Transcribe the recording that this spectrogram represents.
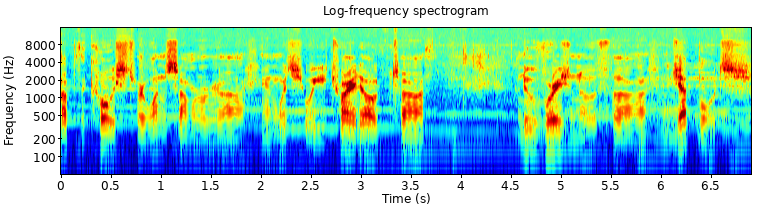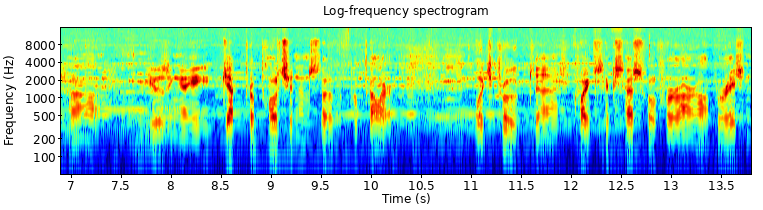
up the coast for one summer uh, in which we tried out uh, a new version of uh, jet boats uh, using a jet propulsion instead of a propeller, which proved uh, quite successful for our operation.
